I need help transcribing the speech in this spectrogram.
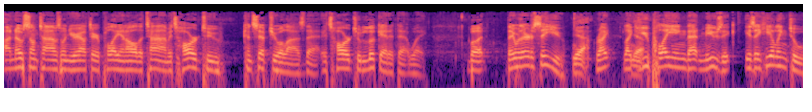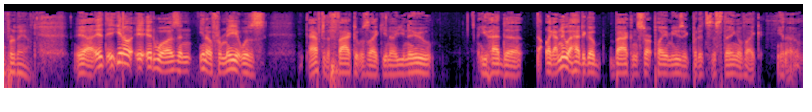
I know sometimes when you're out there playing all the time, it's hard to conceptualize that. It's hard to look at it that way. But they were there to see you. Yeah. Right? Like Yeah. you playing that music is a healing tool for them. Yeah, it, it you know it, it was, and you know for me it was after the fact. It was like you know you knew you had to like I knew I had to go back and start playing music, but it's this thing of like you know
